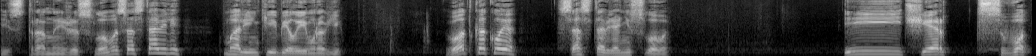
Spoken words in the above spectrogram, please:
И странное же слово составили маленькие белые муравьи. Вот какое составили они слово. И чертсвот.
